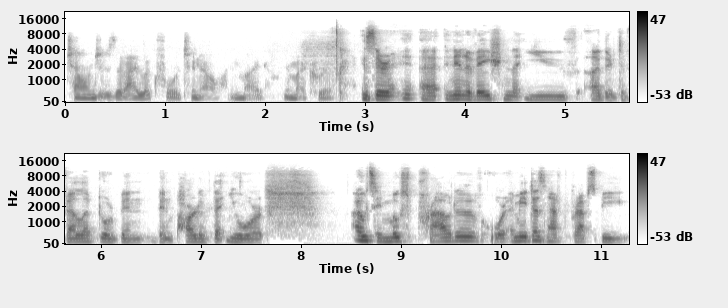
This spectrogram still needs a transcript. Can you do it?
challenges that i look forward to now in my in my career is there a, an innovation that you've either developed or been been part of that you're I would say most proud of, or I mean, it doesn't have to perhaps be,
